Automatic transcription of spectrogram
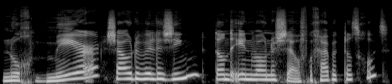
nog meer zouden willen zien dan de inwoners zelf. Begrijp ik dat goed?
